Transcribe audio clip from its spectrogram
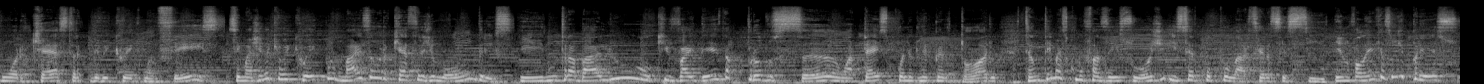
com orquestra que o Rick Wakeman fez. Você imagina que o Rick Wakeman mais a orquestra de Londres e num trabalho que vai desde a produção até a escolha do repertório. Então não tem mais como fazer isso hoje e ser popular, ser acessível. E eu não falo nem questão de preço,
